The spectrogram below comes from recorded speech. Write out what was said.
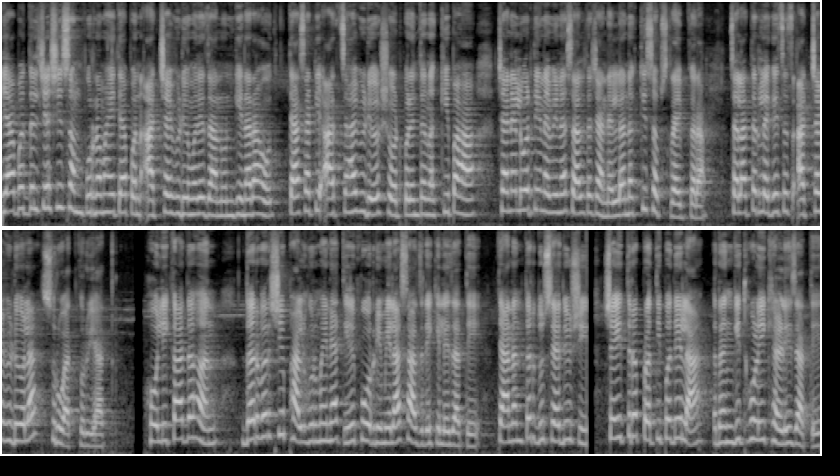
याबद्दलची अशी संपूर्ण माहिती आपण आजच्या व्हिडिओमध्ये जाणून घेणार आहोत. त्यासाठी आजचा हा व्हिडिओ शेवटपर्यंत नक्की पहा. चॅनलवरती नवीन असाल तर चॅनलला नक्की सबस्क्राईब करा. चला तर लगेचच आजच्या व्हिडिओला सुरुवात करूयात. होलिका दहन दरवर्षी फाल्गुन महिन्यातील पौर्णिमेला साजरे केले जाते. त्यानंतर दुसऱ्या दिवशी चैत्र प्रतिपदेला रंगीत होळी खेळली जाते.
